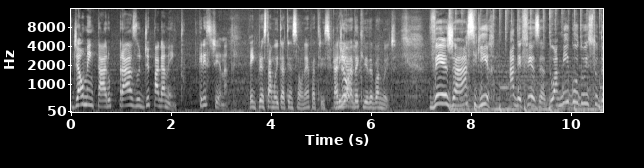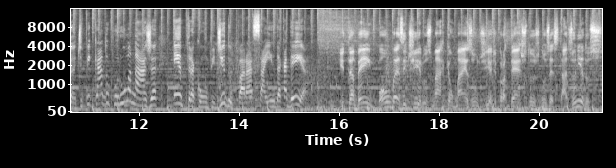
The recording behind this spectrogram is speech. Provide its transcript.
de aumentar o prazo de pagamento. Cristina. Tem que prestar muita atenção, né, Patrícia? Fica Obrigada, querida. Boa noite. Veja a seguir: a defesa do amigo do estudante picado por uma naja entra com um pedido para sair da cadeia. E também bombas e tiros marcam mais um dia de protestos nos Estados Unidos.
